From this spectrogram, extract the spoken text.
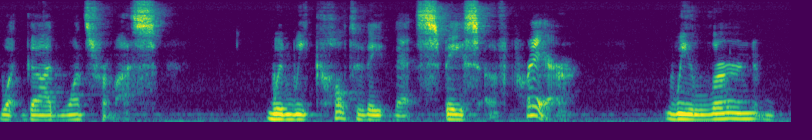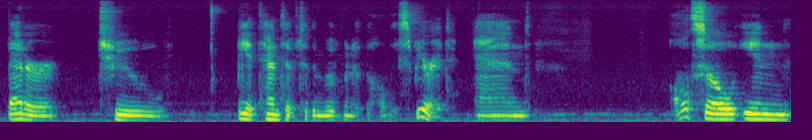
what God wants from us, when we cultivate that space of prayer, we learn better to be attentive to the movement of the Holy Spirit and also in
